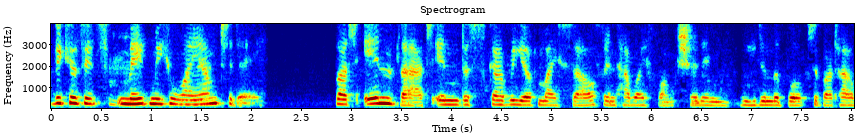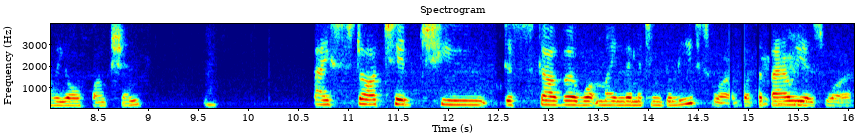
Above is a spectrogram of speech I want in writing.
because it's mm-hmm. made me who I am today. But in that, in discovery of myself and how I function, and reading the books about how we all function, I started to discover what my limiting beliefs were, what the mm-hmm. barriers were.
